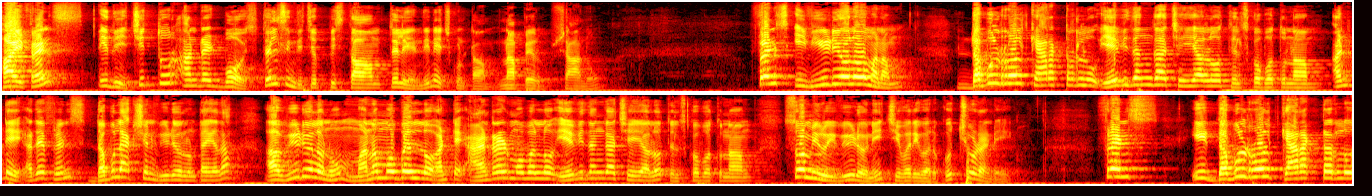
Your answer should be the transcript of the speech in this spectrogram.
హాయ్ ఫ్రెండ్స్ ఇది చిత్తూరు హండ్రెడ్ బాయ్స్. తెలిసింది చెప్పిస్తాం తెలియంది నేర్చుకుంటాం. నా పేరు షాను. ఫ్రెండ్స్ ఈ వీడియోలో మనం డబుల్ రోల్ క్యారెక్టర్లు ఏ విధంగా చేయాలో తెలుసుకోబోతున్నాం. అంటే అదే ఫ్రెండ్స్ డబుల్ యాక్షన్ వీడియోలు ఉంటాయి కదా ఆ వీడియోలను మన మొబైల్లో అంటే ఆండ్రాయిడ్ మొబైల్లో ఏ విధంగా చేయాలో తెలుసుకోబోతున్నాం. సో మీరు ఈ వీడియోని చివరి వరకు చూడండి. ఫ్రెండ్స్ ఈ డబుల్ రోల్ క్యారెక్టర్లు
